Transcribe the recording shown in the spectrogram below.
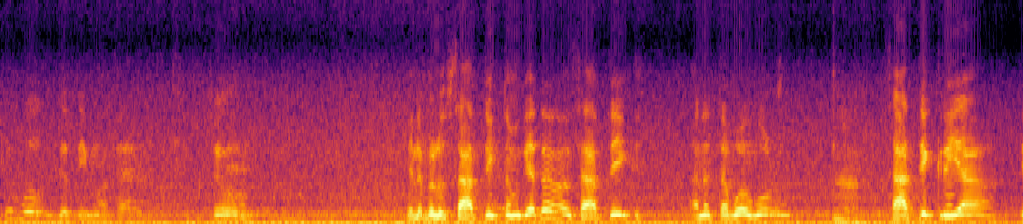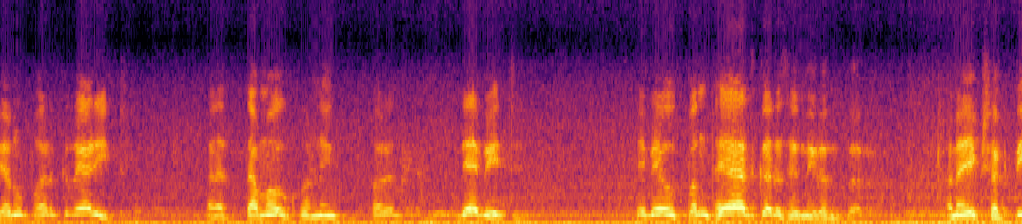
તો બહુ ગતિમાં થાય. શું એટલે પેલું સાત્વિક તમે કહેતા ને સાત્વિક અને તમો ગુણ. સાત્વિક ક્રિયા તેનું ફરક ક્રેડિટ અને તમો ગુણની ફરક ડેબિટ એ બે ઉત્પન્ન થયા જ કરે છે નિરંતર. અને એક શક્તિ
